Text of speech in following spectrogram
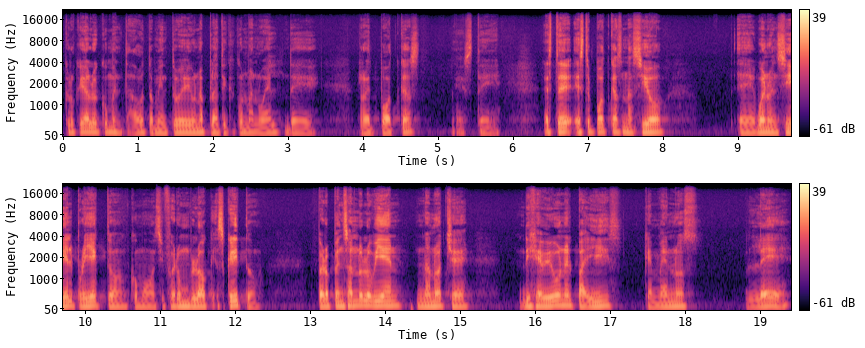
creo que ya lo he comentado. También tuve una plática con Manuel de Red Podcast. Este, este, este podcast nació, eh, bueno, en sí el proyecto como si fuera un blog escrito. Pero pensándolo bien, una noche dije, vivo en el país que menos lee,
